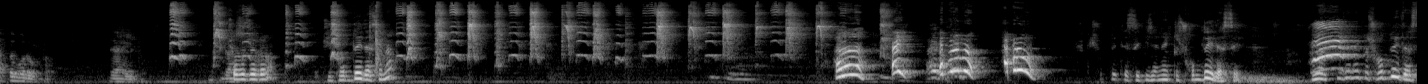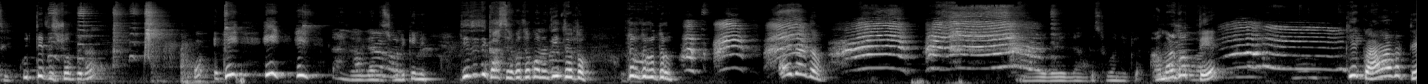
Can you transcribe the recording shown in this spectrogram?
এত বড় বড়। দেখাইলো। ছোট ছোট। কি শব্দ হইতেছে না। কি জানি একটা শব্দ হইতেছে। হ্যাঁ, কি জানি একটা শব্দ হইতেছে। কুত্তে শব্দটা? ও, এই, এই, এই। দিদি দিদি গাছের কথা কোনো দিতে হতো তোর তোর তোর এই তো আমার করতে কি কয় আমার করতে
